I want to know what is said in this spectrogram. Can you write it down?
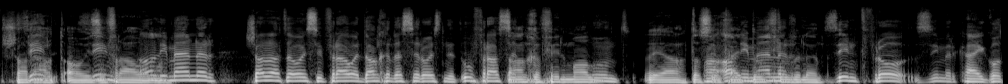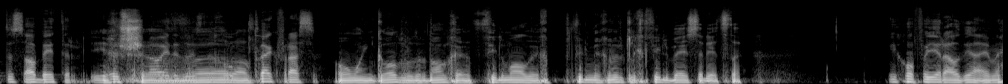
Shoutout an unsere Frauen. Alle Mann. Männer, Shoutout an unsere Frauen, danke, dass ihr uns nicht auffressen. Danke vielmals. Und ja, dass ihr alle Männer sind froh, sind wir kein Gottesanbeter. Ich schwöre. Wegfressen. Oh mein Gott, Bruder, danke vielmals. Ich fühle mich wirklich viel besser jetzt. Ich hoffe, ihr auch die Heime.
